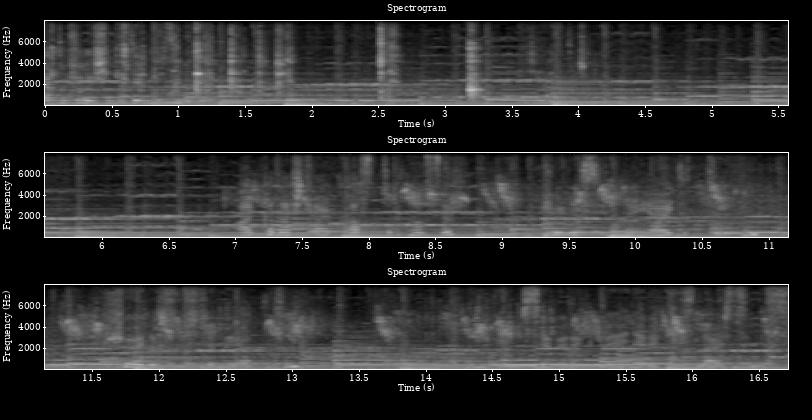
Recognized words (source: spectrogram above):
Üzerine hepsini döküyorum. İyice yaydıracağım. Arkadaşlar kastım hazır. Şöylesini de yaydırttırdım. Şöyle süsleme yaptım. Umarım severek, beğenerek izlersiniz.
